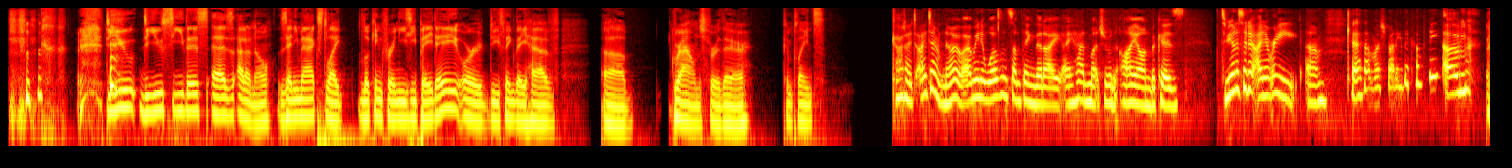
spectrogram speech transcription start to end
do you do you see this as I don't know ZeniMax like looking for an easy payday, or do you think they have uh, grounds for their complaints? God, I, I don't know. I mean, it wasn't something that I, I had much of an eye on because, to be honest, I don't, I don't really um, care that much about either company. Um,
